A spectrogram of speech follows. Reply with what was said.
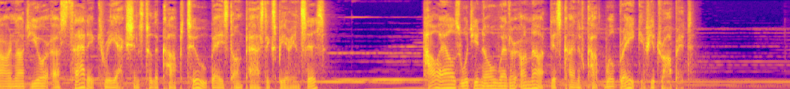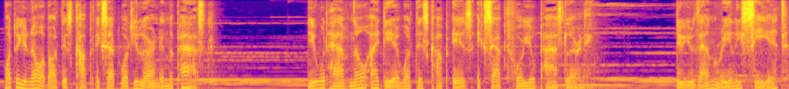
Are not your aesthetic reactions to the cup too based on past experiences? How else would you know whether or not this kind of cup will break if you drop it? What do you know about this cup except what you learned in the past? You would have no idea what this cup is except for your past learning. Do you then really see it?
